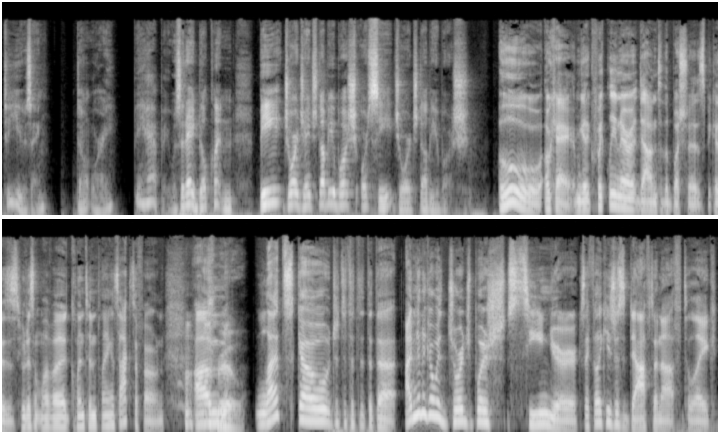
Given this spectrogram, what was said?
to using "Don't Worry, Be Happy"? Was it A. Bill Clinton, B. George H. W. Bush, or C. George W. Bush? Ooh, okay. I'm going to quickly narrow it down to the Bushes because who doesn't love a Clinton playing a saxophone? Um, True. Let's go. da, da, da, da, da, da. I'm going to go with George Bush Sr. because I feel like he's just daft enough to like,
